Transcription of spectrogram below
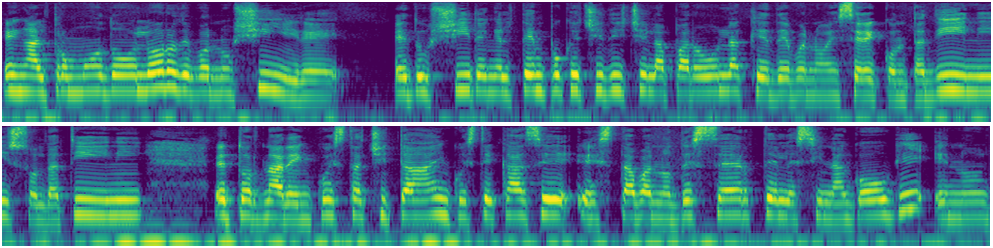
In altro modo loro devono uscire ed uscire nel tempo che ci dice la parola che devono essere contadini, soldatini e tornare in questa città, in queste case stavano deserte le sinagoghe e non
